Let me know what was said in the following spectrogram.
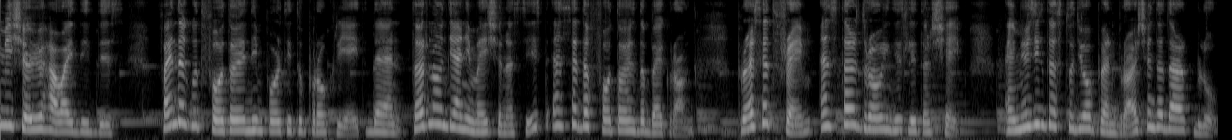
me show you how I did this. Find a good photo and import it to Procreate. Then turn on the animation assist and set the photo as the background. Press add frame and start drawing this little shape. I'm using the Studio Pen brush and the dark blue.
